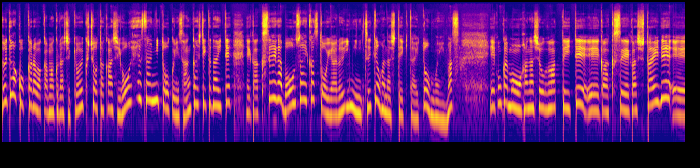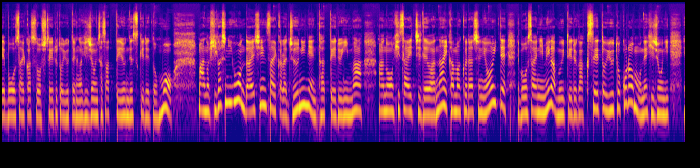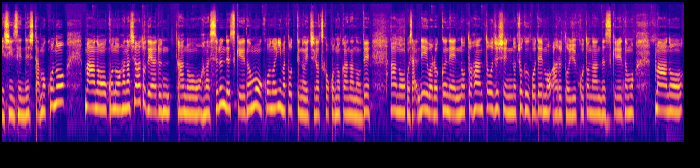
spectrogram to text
それではここからは鎌倉市教育長高橋洋平さんにトークに参加していただいて学生が防災活動をやる意味についてお話していきたいと思います。今回もお話を伺っていて学生が主体で防災活動をしているという点が非常に刺さっているんですけれどもまあの東日本大震災から12年経っている今あの被災地ではない鎌倉市において防災に目が向いている学生というところもね非常に新鮮でした。もうこの,、まあ、あのこのおは後でやるあのお話しするんですけれどもこの今撮ってるのが1月9日なのであの令和6年能登半島地震の直後でもあるということなんですけれどもまああの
